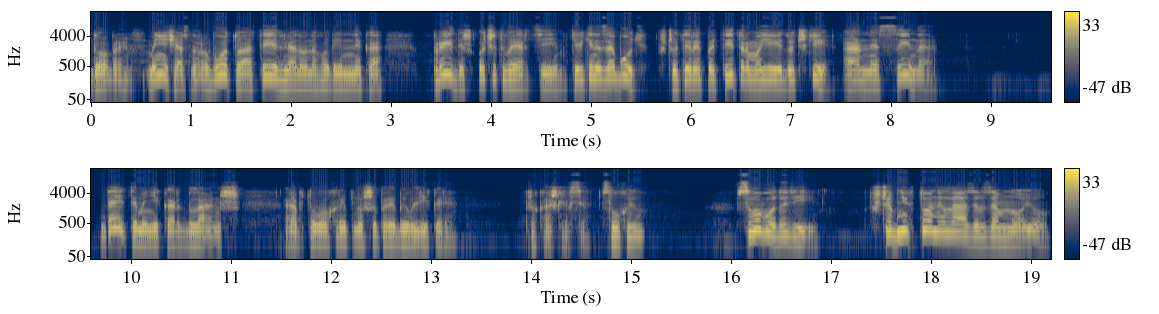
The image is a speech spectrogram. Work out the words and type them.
Добре, мені час на роботу, а ти, глянув на годинника, прийдеш о четвертій. Тільки не забудь, що ти репетитор моєї дочки, а не сина. Дайте мені карт-бланш, раптово хрипнувши, перебив лікаря. Прокашлявся. Слухаю. Свободу дій. Щоб ніхто не лазив за мною,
